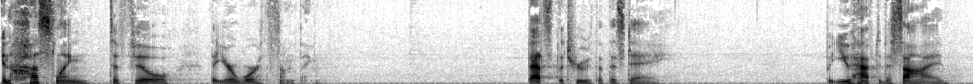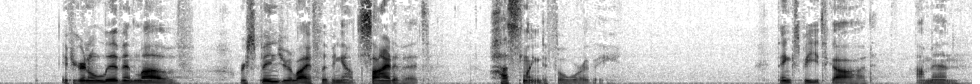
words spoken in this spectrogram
and hustling to feel that you're worth something. That's the truth of this day. But you have to decide if you're going to live in love or spend your life living outside of it, hustling to feel worthy. Thanks be to God. Amen.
